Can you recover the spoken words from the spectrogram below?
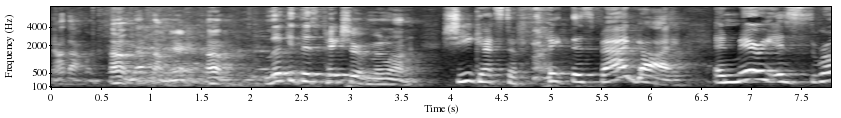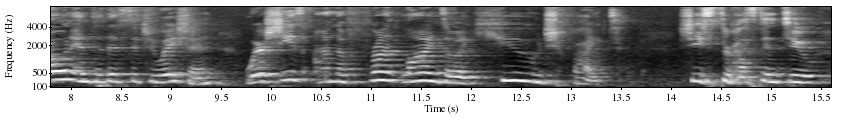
not that one. Um, that's not Mary. Um, look at this picture of Mulan. She gets to fight this bad guy. And Mary is thrown into this situation where she's on the front lines of a huge fight. She's thrust into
